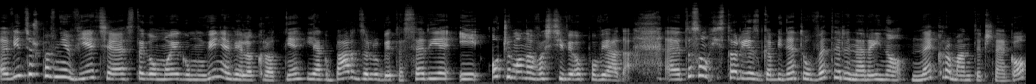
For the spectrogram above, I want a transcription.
e, więc już pewnie wiecie z tego mojego mówienia wielokrotnie, jak bardzo lubię tę serię i o czym ona właściwie opowiada. E, To są historie z gabinetu weterynaryjno-nekromantycznego.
